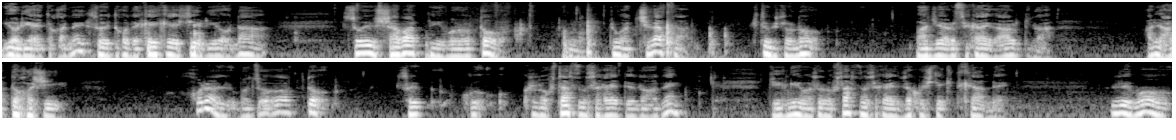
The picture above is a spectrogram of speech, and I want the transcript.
寄り合いとかねそういうところで経験しているようなそういうシャバっていうものと、うん、とは違った人々の交わる世界があるというのはあるいはあってほし。いこれはもうずっとそういうその2つの世界というのはね人間はその2つの世界に属してきてきたんで。でも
